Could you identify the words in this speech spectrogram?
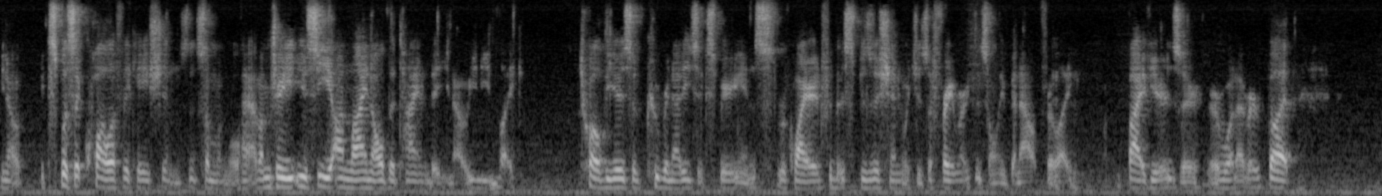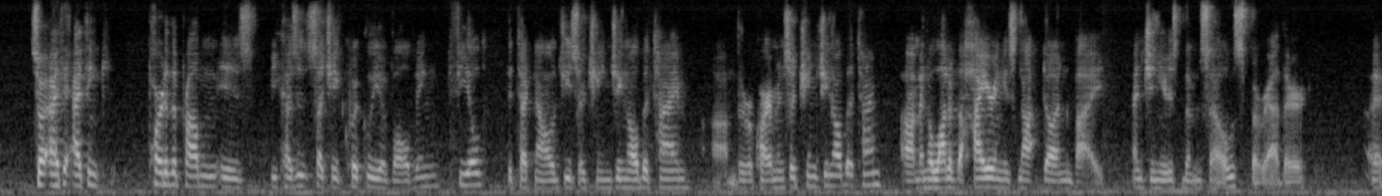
you know, explicit qualifications that someone will have. I'm sure you, you see online all the time that you know you need like 12 years of Kubernetes experience required for this position, which is a framework that's only been out for like five years or, or whatever. But so I, th- I think part of the problem is because it's such a quickly evolving field, the technologies are changing all the time. Um, the requirements are changing all the time, um, and a lot of the hiring is not done by engineers themselves, but rather uh,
